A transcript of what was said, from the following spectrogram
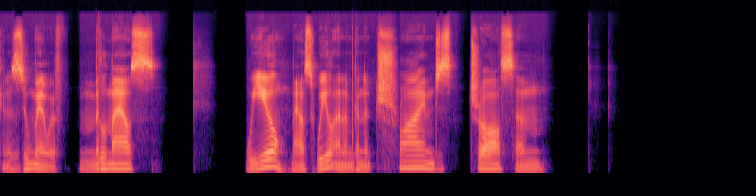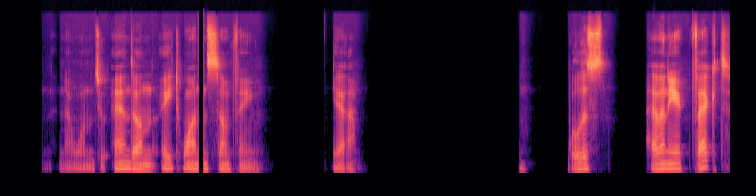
gonna zoom in with middle mouse wheel, mouse wheel, and I'm gonna try and just draw some and I want to end on 8-1 something. Yeah. Will this have any effect?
